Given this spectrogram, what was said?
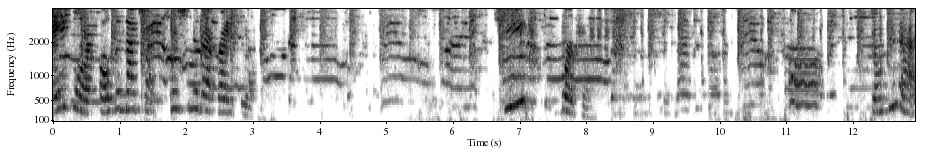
Eight more. Open that chest. Push into that right heel. Keep working. Don't do that.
